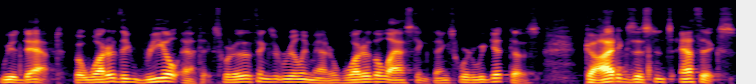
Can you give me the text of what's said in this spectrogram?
we adapt. But what are the real ethics? What are the things that really matter? What are the lasting things? Where do we get those? God, existence, ethics.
